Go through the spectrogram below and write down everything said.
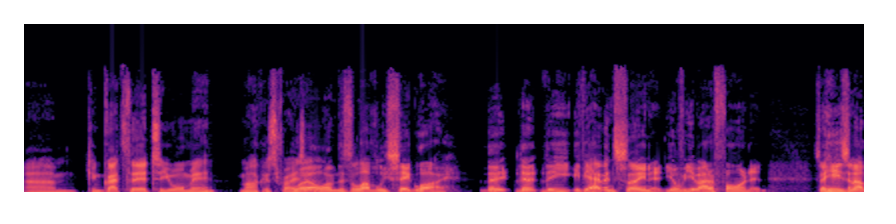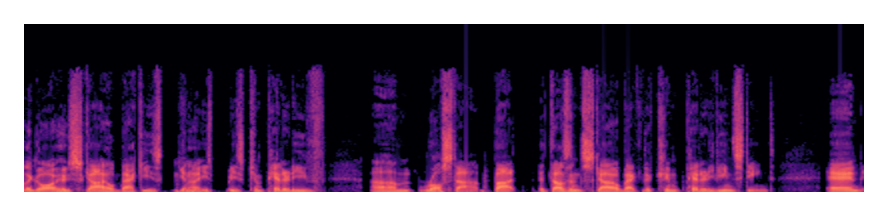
um, congrats there to your man, Marcus Fraser. Well, um, there's a lovely segue. The, the, the, if you haven't seen it, you'll be able to find it. So here's another guy who's scaled back his, you know, his, his competitive um, roster, but it doesn't scale back the competitive instinct. And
